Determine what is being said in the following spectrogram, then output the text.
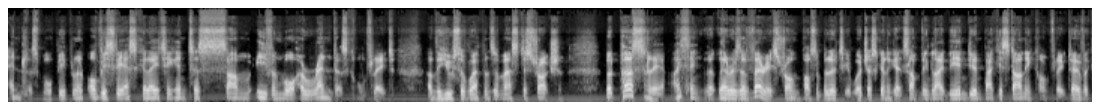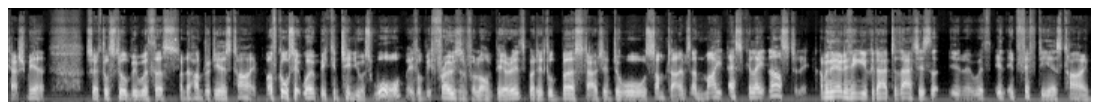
endless more people, and obviously escalating into some even more horrendous conflict and the use of weapons of mass destruction. But personally, I think that there is a very strong possibility we're just going to get something like the Indian Pakistani conflict over Kashmir. So it'll still be with us in a hundred years' time. Of course, it won't be continuous war, it'll be frozen for long periods, but it'll burst out into wars sometimes and might escalate nastily. I mean, the only thing you could add to that is that, you know, with in, in 50 years' time,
